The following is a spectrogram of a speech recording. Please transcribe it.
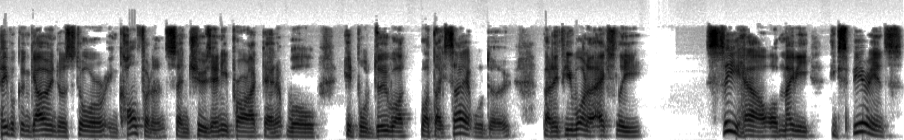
people can go into a store in confidence and choose any product and it will it will do what what they say it will do. But if you want to actually see how, or maybe experience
